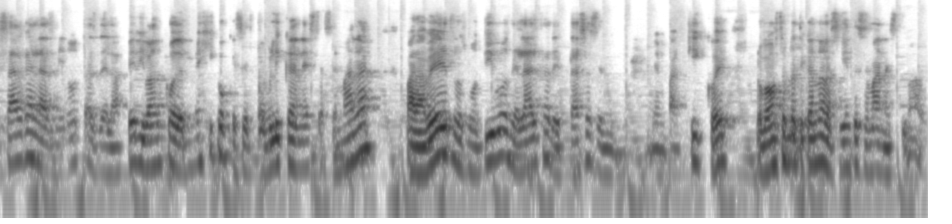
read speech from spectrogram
salga en las minutas de la Fed y Banco de México que se publican esta semana para ver los motivos del alza de tasas en, en Banquico. ¿eh? Lo vamos a estar platicando la siguiente semana, estimado.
